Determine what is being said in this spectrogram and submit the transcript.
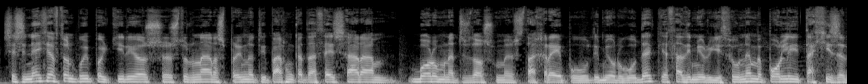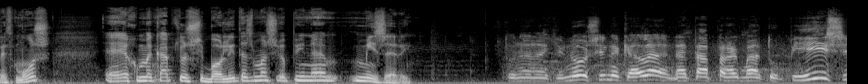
Σε συνέχεια αυτόν που είπε ο κύριος Στουρνάρας πριν ότι υπάρχουν καταθέσεις, άρα μπορούμε να τις δώσουμε στα χρέη που δημιουργούνται και θα δημιουργηθούν με πολύ ταχύς ρυθμούς. Έχουμε κάποιους συμπολίτες μας οι οποίοι είναι μίζεροι. Το να ανακοινώσει είναι καλά, να τα πραγματοποιήσει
